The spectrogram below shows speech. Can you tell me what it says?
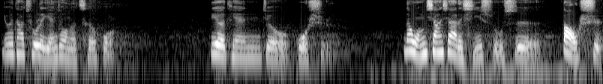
因为他出了严重的车祸，第二天就过世了。那我们乡下的习俗是道士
